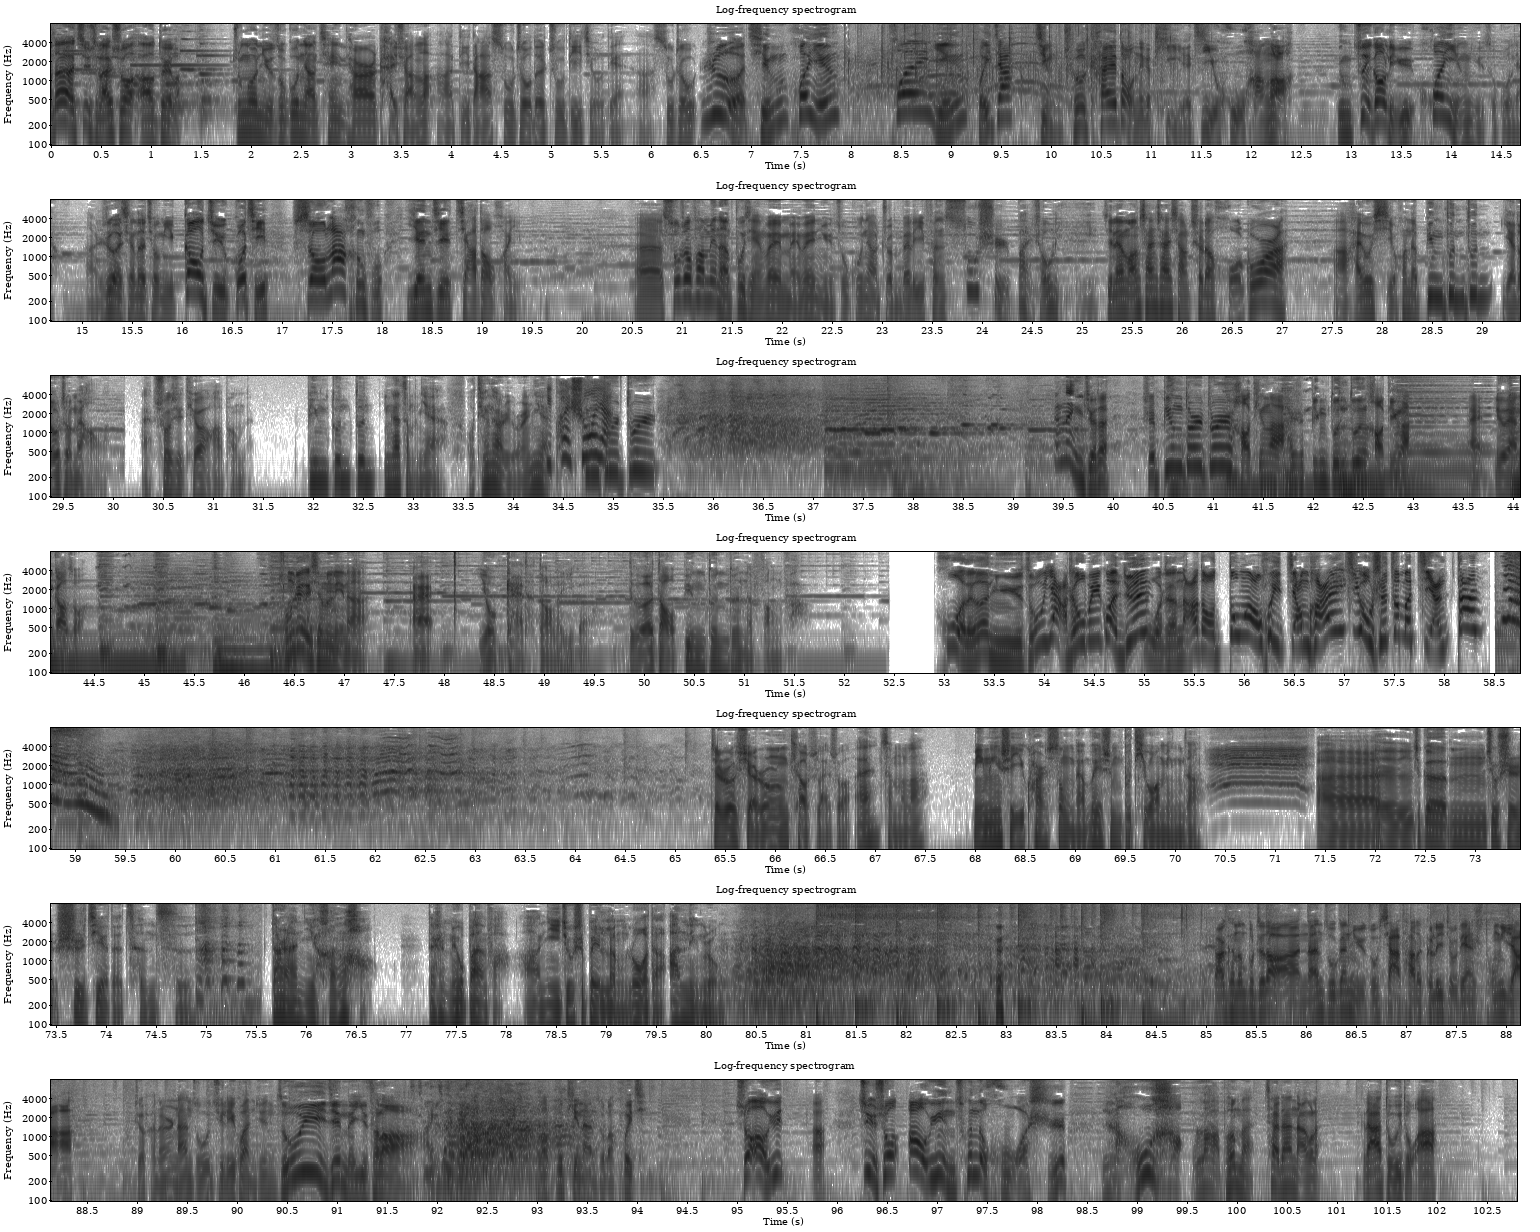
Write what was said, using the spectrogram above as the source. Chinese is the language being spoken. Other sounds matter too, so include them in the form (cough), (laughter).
好的，继续来说哦。对了，中国女足姑娘前几天凯旋了啊，抵达苏州的驻地酒店啊，苏州热情欢迎，欢迎回家。警车开道那个铁骑护航啊，用最高礼遇欢迎女足姑娘啊，热情的球迷高举国旗，手拉横幅，沿街夹道欢迎。呃，苏州方面呢，不仅为每位女足姑娘准备了一份苏式伴手礼，就连王珊珊想吃的火锅啊，啊，还有喜欢的冰墩墩也都准备好了。哎，说句题外话，朋友们，冰墩墩应该怎么念啊？我听到有人念，你快说呀！墩墩儿。哎，那你觉得是冰墩墩儿好听啊，还是冰墩墩好听啊？哎，留言告诉我。从这个新闻里呢，哎，又 get 到了一个。得到冰墩墩的方法，获得女足亚洲杯冠军或者拿到冬奥会奖牌，就是这么简单。(laughs) 这时候雪融融跳出来说：“哎，怎么了？明明是一块送的，为什么不提我名字？” (laughs) 呃，这个，嗯，就是世界的参差。(laughs) 当然你很好。但是没有办法啊，你就是被冷落的安陵容。(laughs) 大家可能不知道啊，男足跟女足下榻的隔离酒店是同一家啊，这可能是男足距离冠军最近的一次了。哎呀，好了，不提男足了，晦气。说奥运啊，据说奥运村的伙食老好了，朋友们，菜单拿过来，给大家读一读啊。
